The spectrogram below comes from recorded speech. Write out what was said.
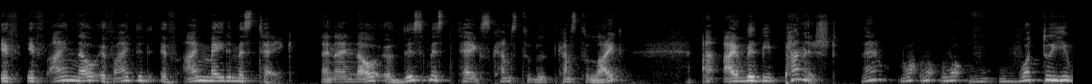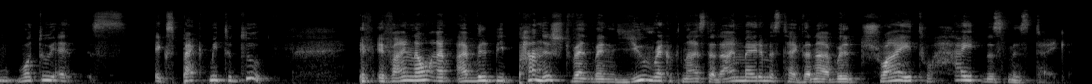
If, if I know, if I did, if I made a mistake and I know if this mistake comes to, the, comes to light, I, I will be punished. Then what, what, what, what do you, what do you eh, expect me to do? If, if I know I'm, i will be punished when, when you recognize that I made a mistake, then I will try to hide this mistake.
